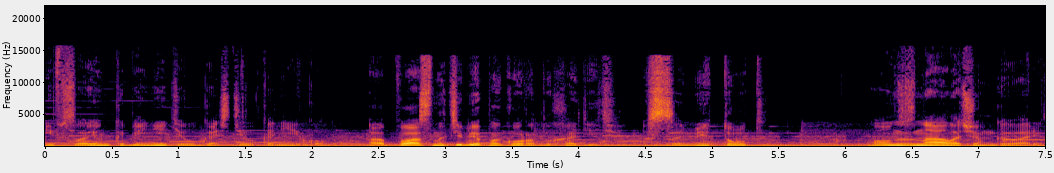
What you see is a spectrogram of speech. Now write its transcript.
и в своем кабинете угостил коньяком. «Опасно тебе по городу ходить. Заметут». Он знал, о чем говорил.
